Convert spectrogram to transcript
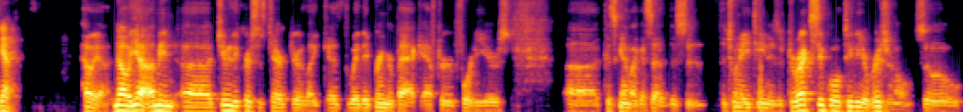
yeah, Hell yeah. No, yeah. I mean, uh, Jamie Lee Curtis's character, like as the way they bring her back after 40 years. Because uh, again, like I said, this is the 2018 is a direct sequel to the original. So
